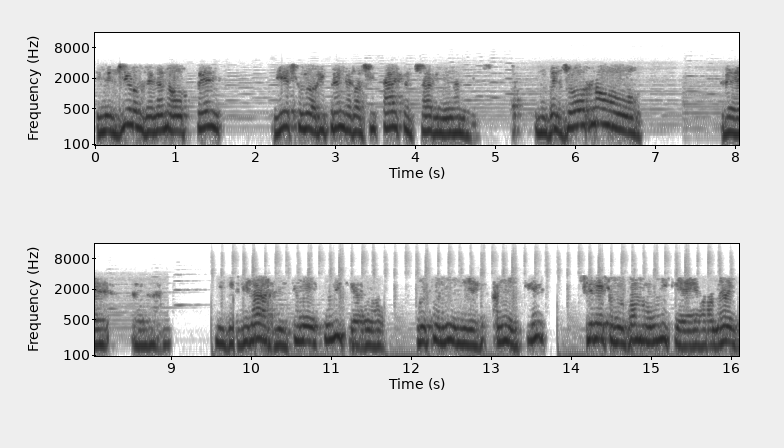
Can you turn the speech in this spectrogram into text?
e nel giro della notte riescono a riprendere la città e cacciare i milanesi. Bel giorno eh, eh, i Vilardi e Tinetoli, che erano due famiglie amiche, si recano con lui che oramai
